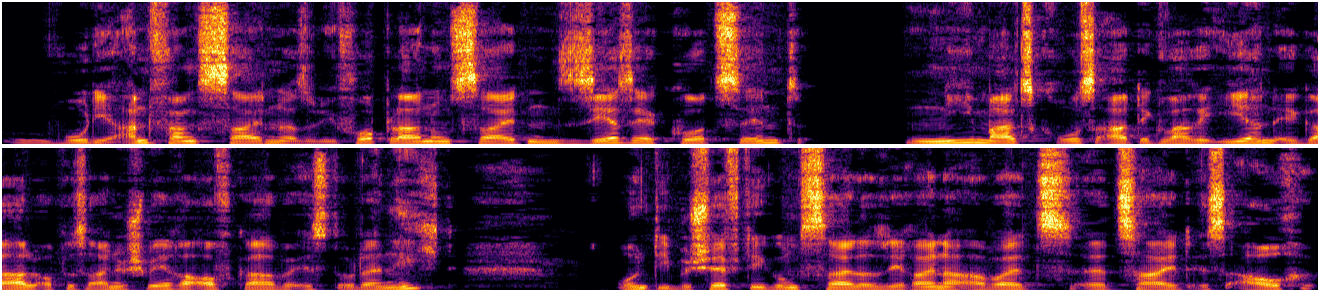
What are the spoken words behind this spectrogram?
wo die Anfangszeiten, also die Vorplanungszeiten sehr, sehr kurz sind, niemals großartig variieren, egal ob es eine schwere Aufgabe ist oder nicht. Und die Beschäftigungszeit, also die reine Arbeitszeit, ist auch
